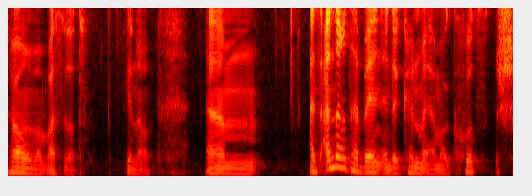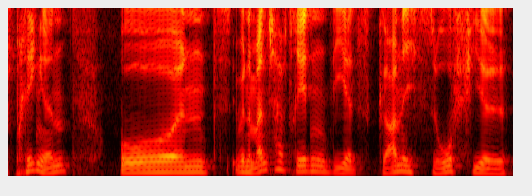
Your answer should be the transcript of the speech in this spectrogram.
Schauen wir mal, was wird. Genau. Ähm, als andere Tabellenende können wir ja mal kurz springen und über eine Mannschaft reden, die jetzt gar nicht so viel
